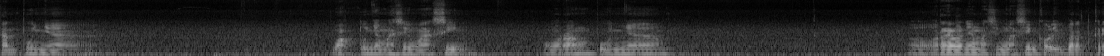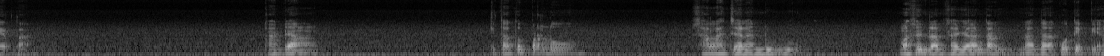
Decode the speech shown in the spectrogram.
kan punya waktunya masing-masing. Orang punya uh, relnya masing-masing kalau ibarat kereta. Kadang kita tuh perlu salah jalan dulu. Maksudnya dalam salah jalan dalam tanda kutip ya.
